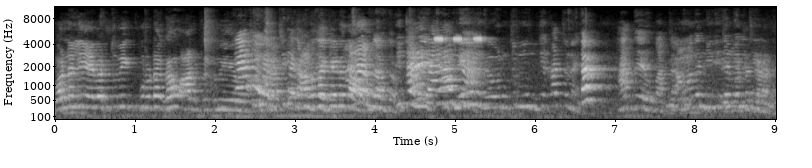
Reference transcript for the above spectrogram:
Barnali এবার তুমি পুরোটা খাও আর তুমি কেটে দাও। আমাদের নিজেদের মধ্যে ছিল না।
